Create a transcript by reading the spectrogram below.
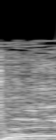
给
